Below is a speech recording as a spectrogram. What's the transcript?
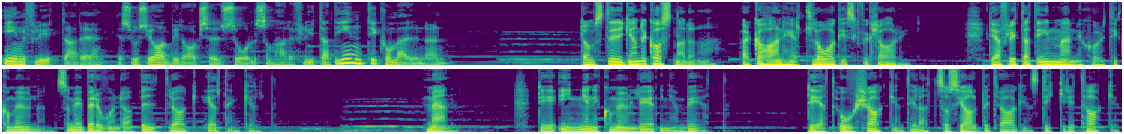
inflyttade socialbidragshushåll som hade flyttat in till kommunen. De stigande kostnaderna verkar ha en helt logisk förklaring. Det har flyttat in människor till kommunen som är beroende av bidrag helt enkelt. Men det ingen i kommunledningen vet, det är att orsaken till att socialbidragen sticker i taket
